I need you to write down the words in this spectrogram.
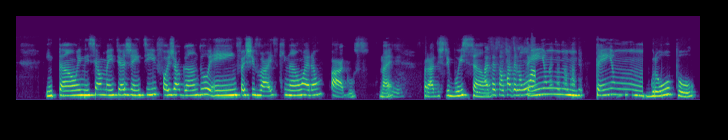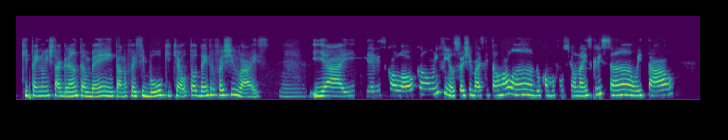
Então, inicialmente a gente foi jogando em festivais que não eram pagos, né, para distribuição. Mas vocês estão fazendo um tem um tem um grupo que tem no Instagram também, tá no Facebook, que é o Tô Dentro Festivais. Hum. E aí e eles colocam, enfim, os festivais que estão rolando, como funciona a inscrição e tal.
